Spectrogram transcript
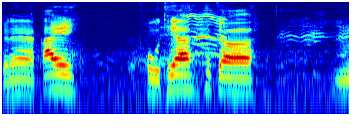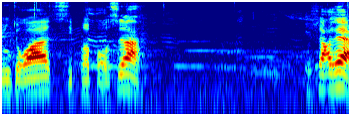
cái này cái hủ thia hay cho um cho xịt bò bò sữa à. Sao thế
